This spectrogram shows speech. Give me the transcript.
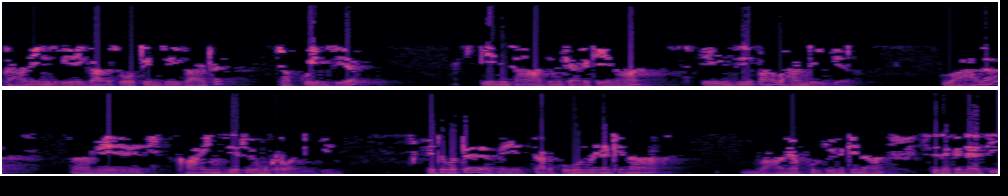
ඝානේන්ද්‍රිය, ඊගාට සෝතේන්ද්‍රිය, ඊගාට චක්කු ඉන්ද්‍රිය. ඒ නිසා ආධුනිකයට කියනවා ඒ ඉන්ද්‍රිය පහ වහන්නේ කියලා. වහලා මේ කායින්ද්‍රියට යොමු කරවන්නේ කියනවා. එතකොට මේ අර පුහුණු වෙන කෙනා වාහනයක් පුරුදු වෙන කෙනා සෙනග නැති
